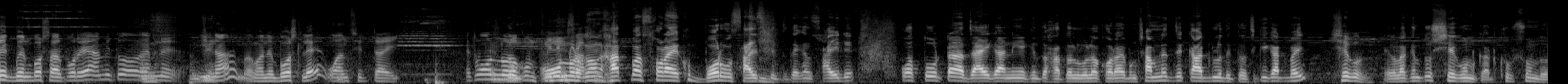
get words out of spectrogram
দেখবেন বসার পরে আমি তো এমনি ই না মানে বসলে ওয়ান সিটটাই অন্যরকম হাত পা ছড়ায় খুব বড় সাইজ কিন্তু। দেখেন সাইডে কতটা জায়গা নিয়ে কিন্তু হাতলগুলো করা এবং সামনের যে কাঠগুলো দেখতে পাচ্ছি কি কাঠ ভাই? সেগুন। এগুলা কিন্তু সেগুন কাঠ খুব সুন্দর।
